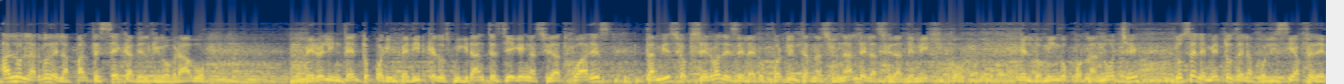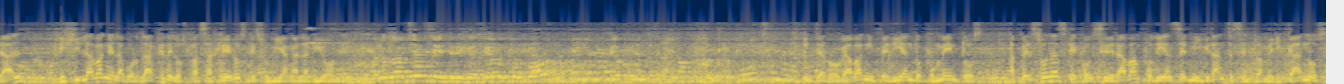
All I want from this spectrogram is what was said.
a lo largo de la parte seca del río Bravo. Pero el intento por impedir que los migrantes lleguen a Ciudad Juárez también se observa desde el Aeropuerto Internacional de la Ciudad de México. El domingo por la noche, dos elementos de la Policía Federal vigilaban el abordaje de los pasajeros que subían al avión. Buenas noches, identificaciones por favor. Interrogaban y pedían documentos a personas que consideraban podían ser migrantes centroamericanos.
